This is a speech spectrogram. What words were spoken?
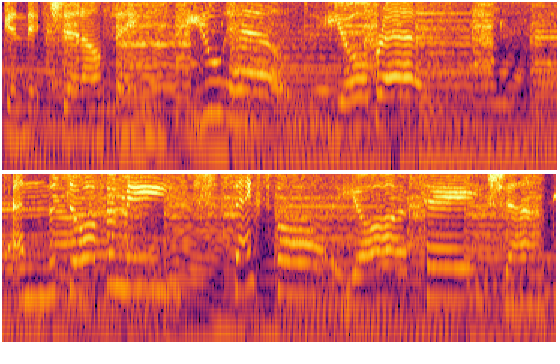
unconditional things. You held your breath door for me. Thanks for your patience.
